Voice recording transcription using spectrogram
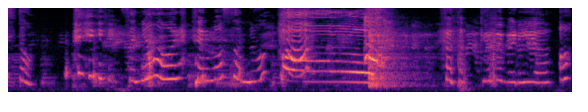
esto? Señor, hermoso, ¿no? ¿Qué debería? ¡Ah!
